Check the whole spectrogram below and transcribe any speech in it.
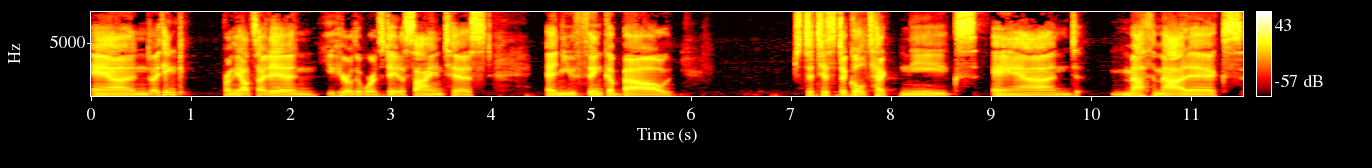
And I think from the outside in, you hear the words data scientist and you think about statistical techniques and mathematics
